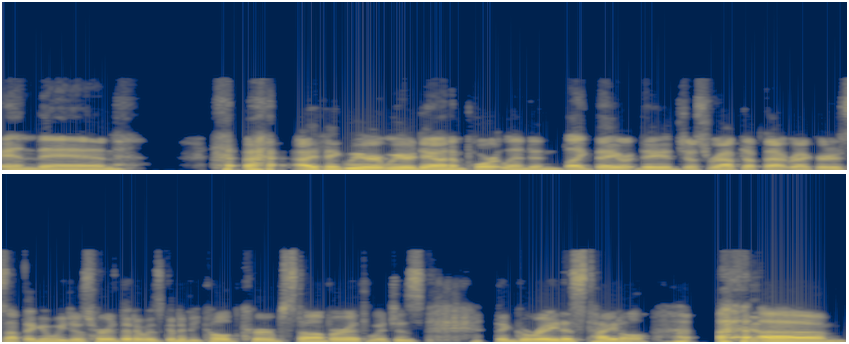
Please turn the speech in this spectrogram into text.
and then. I think we were we were down in Portland and like they they had just wrapped up that record or something and we just heard that it was going to be called Curb Stomp Earth, which is the greatest title. um,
